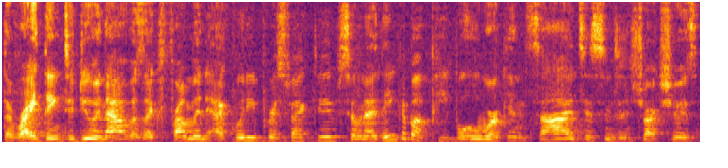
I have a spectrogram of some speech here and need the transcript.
the right thing to do, and that was like from an equity perspective. So when I think about people who work inside systems and structures,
